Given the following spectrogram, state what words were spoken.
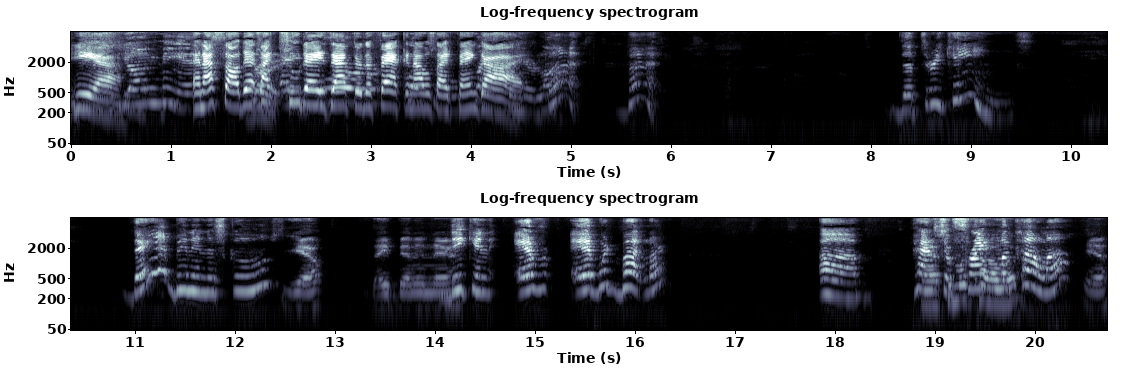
Yeah. young men. And I saw that like two days after the fact, and I was like, thank God. but but the three kings, they have been in the schools. Yeah, they've been in there. Deacon Ev- Edward Butler, um, Pastor, Pastor Frank McCullough. McCullough, yeah.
